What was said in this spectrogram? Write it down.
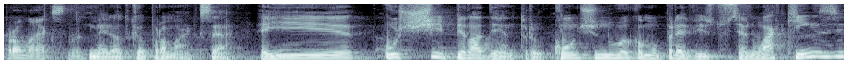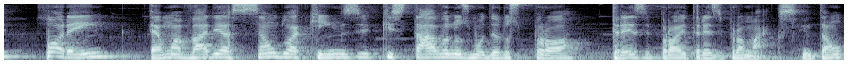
Pro Max, né? Melhor do que o Pro Max, é. E o chip lá dentro continua como previsto sendo o A15, porém é uma variação do A15 que estava nos modelos Pro 13 Pro e 13 Pro Max. Então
